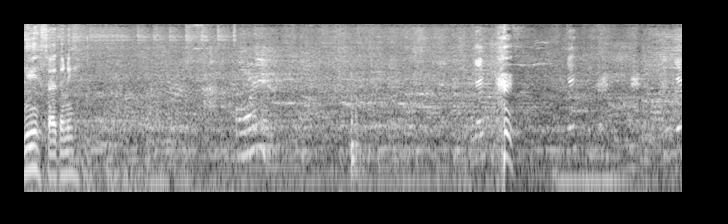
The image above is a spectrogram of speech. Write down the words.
นี่ใส่ตรงนี้ โอ๊ย้เย้เย้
